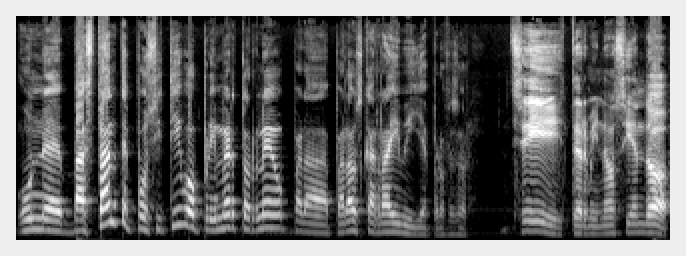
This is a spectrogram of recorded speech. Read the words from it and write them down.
Un eh, bastante positivo primer torneo para, para Oscar Ray Villa, profesor. Sí, terminó siendo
